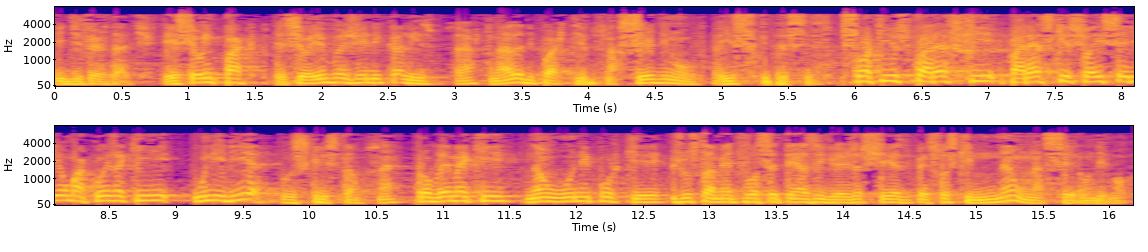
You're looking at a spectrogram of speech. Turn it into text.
e de verdade. Esse é o impacto, esse é o evangelicalismo, certo? Nada de partidos, nascer de novo, é isso que precisa. Só que isso parece que parece que isso aí seria uma coisa que uniria os cristãos, né? O problema é que não une porque justamente você tem as igrejas cheias de pessoas que não nasceram de novo.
